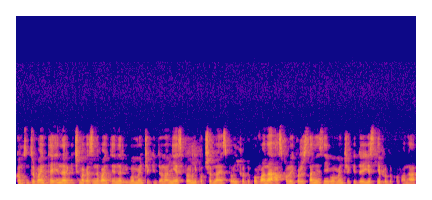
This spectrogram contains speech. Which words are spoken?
koncentrowanie tej energii, czy magazynowanie tej energii w momencie, kiedy ona nie jest w pełni potrzebna, jest w pełni produkowana, a z kolei korzystanie z niej w momencie, kiedy jest nieprodukowana.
